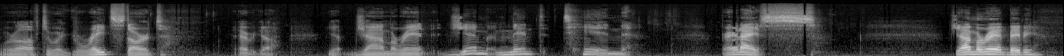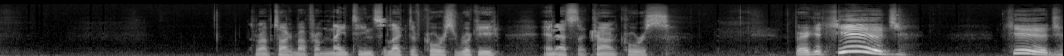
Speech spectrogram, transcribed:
We're off to a great start. There we go. Yep, Ja Morant, Gem Mint 10. Very nice. Ja Morant, baby. What I'm talking about from 19 Select Concourse rookie, and that's the concourse. Very good. Huge. Huge.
